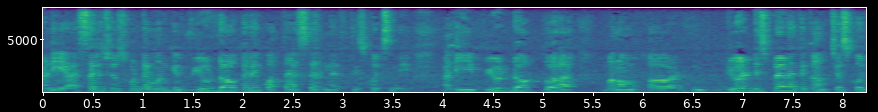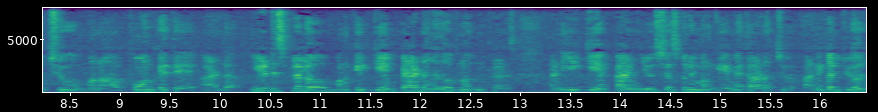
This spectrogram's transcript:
అండ్ ఈ యాక్సరీస్ చూసుకుంటే మనకి వ్యూ డాక్ అనే కొత్త యాక్సరీని అయితే తీసుకొచ్చింది. అండ్ ఈ వ్యూ డాక్ ద్వారా మనం డ్యూయల్ డిస్ప్లే అయితే కనెక్ట్ చేసుకోవచ్చు మన ఫోన్ కైతే. అయితే అండ్ ఈ డిస్ప్లేలో మనకి గేమ్ ప్యాడ్ అనేది ఓపెన్ అవుతుంది ఫ్రెండ్స్ అండ్ ఈ గేమ్ ప్యాన్ యూస్ చేసుకుని మనం గేమ్ అయితే ఆడొచ్చు. అండ్ ఇంకా డ్యూయల్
